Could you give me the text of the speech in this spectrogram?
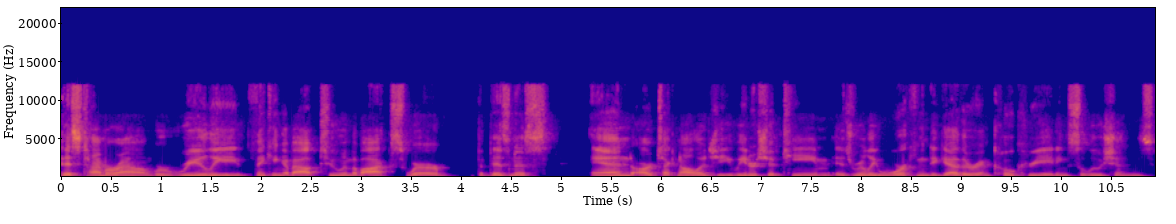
This time around, we're really thinking about two in the box, where the business and our technology leadership team is really working together and co-creating solutions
